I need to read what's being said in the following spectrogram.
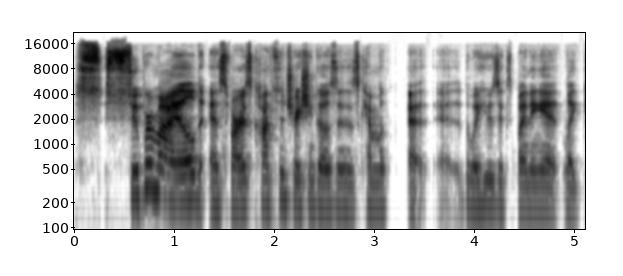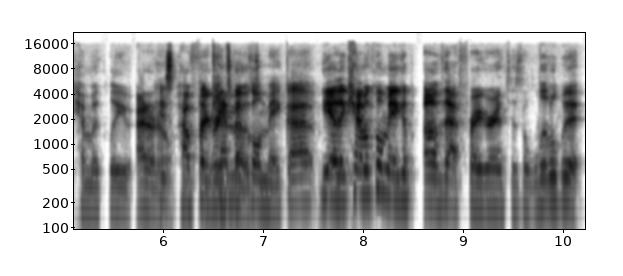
s- super mild as far as concentration goes in his chemical, uh, uh, the way he was explaining it, like chemically. I don't know His- how the chemical goes. makeup. Yeah, the chemical makeup of that fragrance is a little bit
